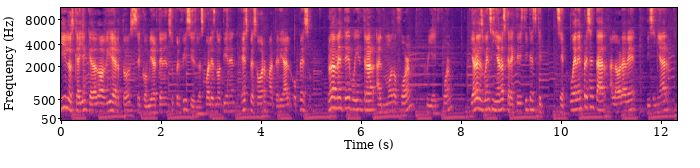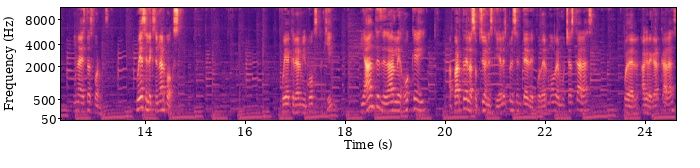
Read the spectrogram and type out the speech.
y los que hayan quedado abiertos se convierten en superficies, las cuales no tienen espesor, material o peso. Nuevamente voy a entrar al modo Form, Create Form, y ahora les voy a enseñar las características que se pueden presentar a la hora de diseñar una de estas formas. Voy a seleccionar Box. Voy a crear mi box aquí y antes de darle OK, aparte de las opciones que ya les presenté de poder mover muchas caras, poder agregar caras,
